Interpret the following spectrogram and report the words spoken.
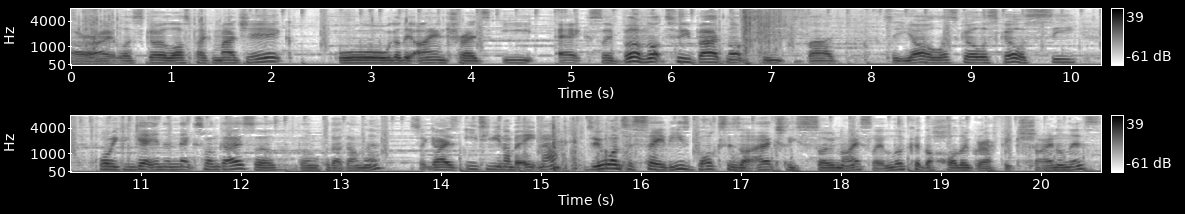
All right, let's go. Last pack magic. Oh, we got the Iron Treads EX. So boom, not too bad, not too bad. So yo, let's go, let's go. Let's see what we can get in the next one, guys. So boom, put that down there. So guys, ETB number eight now. Do want to say these boxes are actually so nice. Like look at the holographic shine on this,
